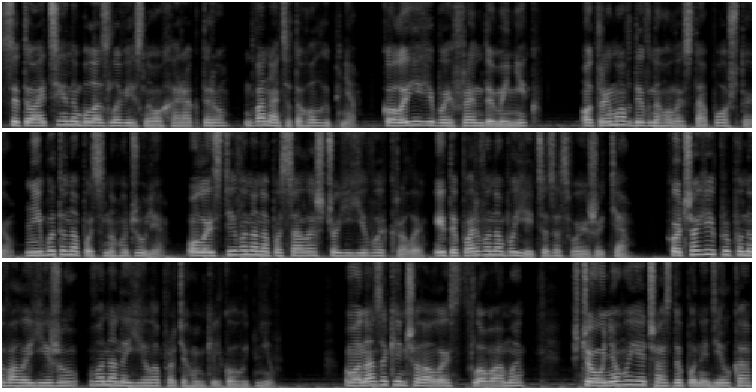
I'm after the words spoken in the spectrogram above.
Ситуація не була зловісного характеру 12 липня, коли її бойфренд Домінік отримав дивного листа поштою, нібито написаного Джулі. У листі вона написала, що її викрали, і тепер вона боїться за своє життя. Хоча їй пропонували їжу, вона не їла протягом кількох днів. Вона закінчила лист словами, що у нього є час до понеділка,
